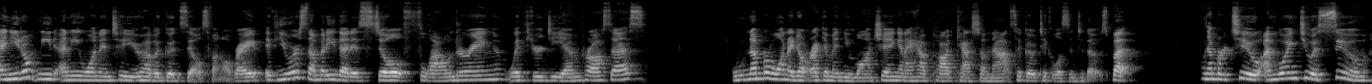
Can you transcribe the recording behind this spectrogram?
and you don't need anyone until you have a good sales funnel, right? If you are somebody that is still floundering with your DM process, number one, I don't recommend you launching, and I have podcasts on that. So go take a listen to those. But number two, I'm going to assume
